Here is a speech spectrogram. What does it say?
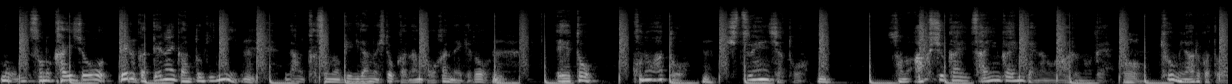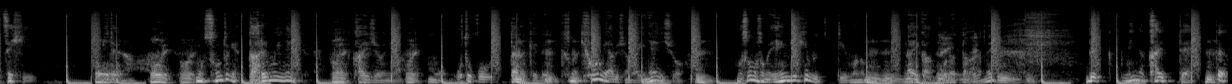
もうその会場を出るか出ないかの時に、うん。なんかその劇団の人かなんかわかんないけど、うん。えーと、この後うん、出演者とうん、その握手会、サイン会みたいなのがあるので、興味のある方はぜひ、みたいな。もう。その時は誰もいないんだよね。はい。会場には。はいもう男だらけで、うんその興味ある人がいないでしょ。うん。もうそもそも演劇部っていうものもない学校だったからね。で、みんな帰って、うんで、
